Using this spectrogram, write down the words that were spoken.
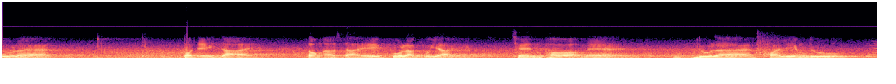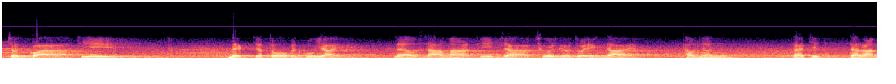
ดูแล ตนเองได้ ต้องอาศัยผู้หลักผู้ใหญ่ เช่นพ่อแม่ดูแลคอยเลี้ยงดู จนกว่าที่เด็กจะโตเป็นผู้ใหญ่ แล้วสามารถที่จะช่วยเหลือตัวเองได้ เท่านั้นแต่จิต แต่ร่าง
